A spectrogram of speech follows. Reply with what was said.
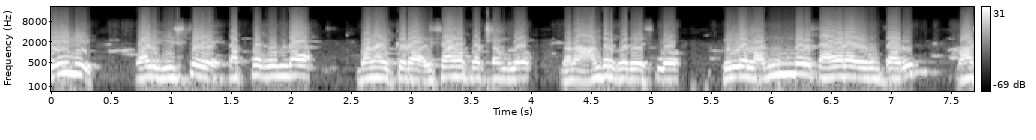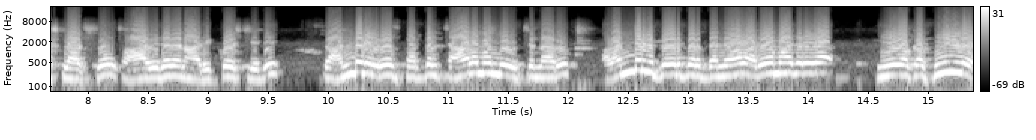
డైలీ వాళ్ళకి ఇస్తే తప్పకుండా మన ఇక్కడ విశాఖపట్నంలో మన ఆంధ్రప్రదేశ్లో పిల్లలు అందరూ తయారై ఉంటారు మార్షల్ ఆర్ట్స్ ఆ విధంగా నా రిక్వెస్ట్ ఇది. సో అందరు ఈ రోజు పెద్దలు చాలా మంది వచ్చినారు. వాళ్ళందరికీ పేరు పేరు ధన్యవాదాలు. అదే మాదిరిగా ఈ ఒక ఫీల్డ్లో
